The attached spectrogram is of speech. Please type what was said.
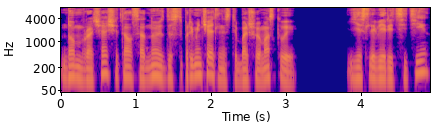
Дом врача считался одной из достопримечательностей Большой Москвы если верить сети,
